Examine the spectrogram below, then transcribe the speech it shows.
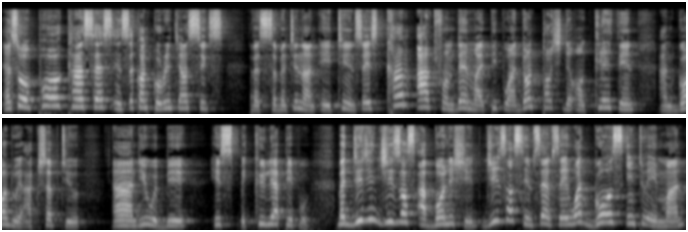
And so Paul counsels in 2 Corinthians 6, verse 17 and 18 says, Come out from them, my people, and don't touch the unclean thing, and God will accept you, and you will be his peculiar people. But didn't Jesus abolish it? Jesus himself said, What goes into a man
